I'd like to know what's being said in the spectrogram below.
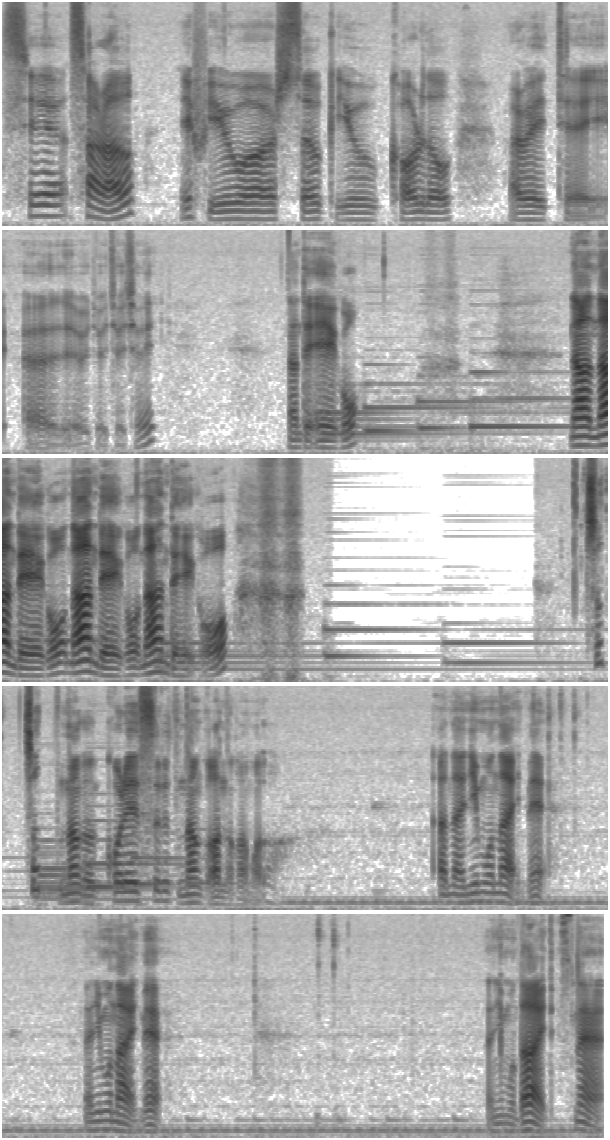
サラ if you are sick you called arete なんで英語？な、なんで英語？なんで英語？なんで英語？ちょ、ちょっとなんかこれするとなんかあんのかまだ。あ、何もないね。何もないね。何もないですね。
